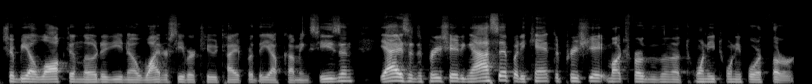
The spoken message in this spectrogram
Should be a locked and loaded, you know, wide receiver two type for the upcoming season. Yeah, he's a depreciating asset, but he can't depreciate much further than a 2024 third.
